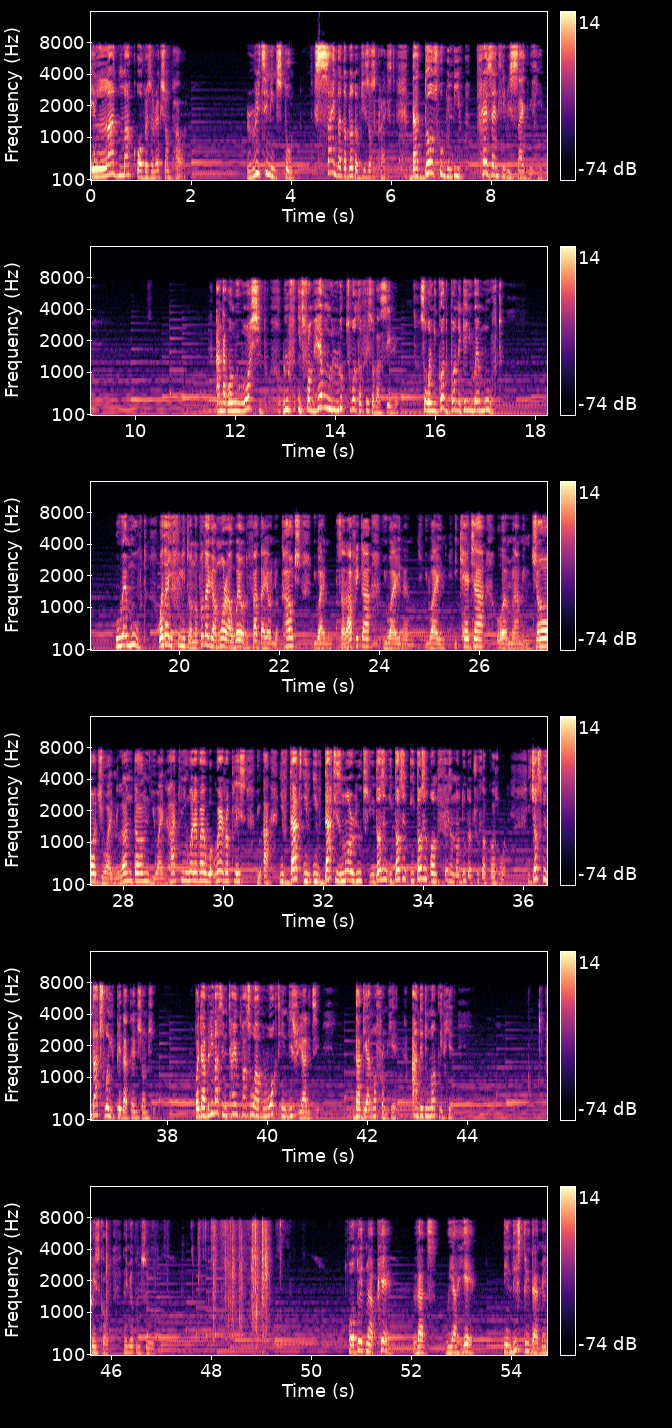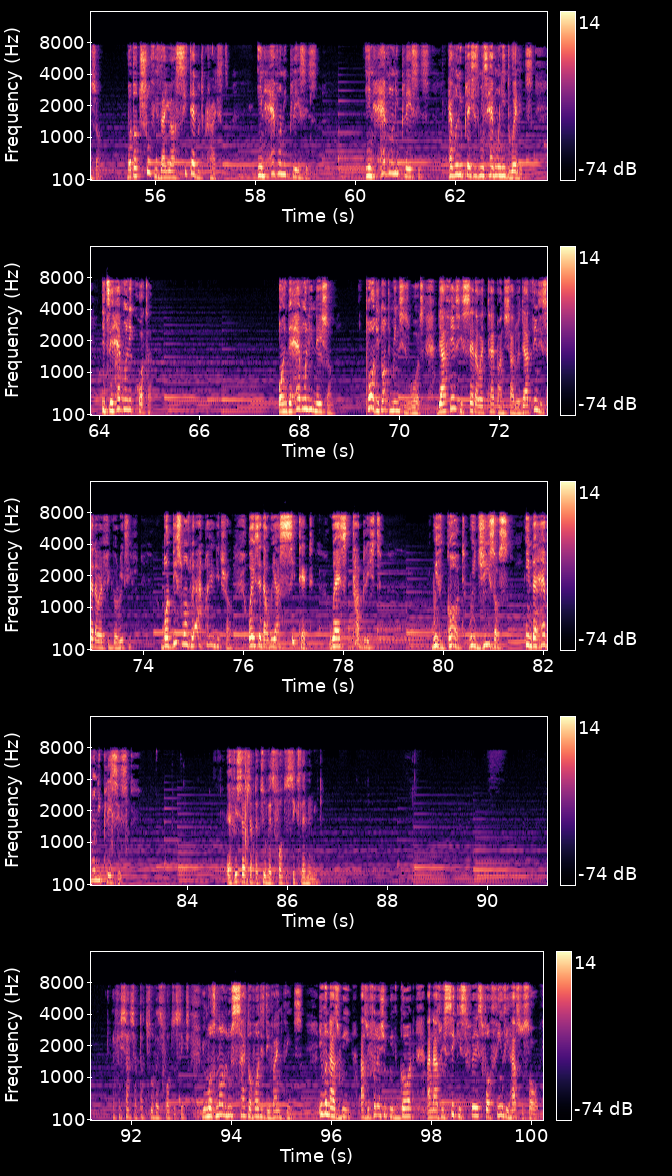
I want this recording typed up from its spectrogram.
a landmark of resurrection power, written in stone, signed by the blood of Jesus Christ, that those who believe presently reside with Him and that when we worship, we, it's from heaven we look towards the face of our Savior. So when you got born again, you were moved. We were moved, whether you feel it or not, whether you are more aware of the fact that you're on your couch, you are in South Africa, you are in um, you are in Ikeja, or um, I'm in George, you are in London, you are in Hackney, whatever wherever place you are. If that if, if that is more real to you, it doesn't it doesn't it doesn't unface and undo the truth of God's word. It just means that's what you paid attention to. But there are believers in time past who have walked in this reality that they are not from here and they do not live here. Praise God. Let me open to Although it may appear that we are here in this three dimension, but the truth is that you are seated with Christ in heavenly places. In heavenly places. Heavenly places means heavenly dwellings. It's a heavenly quarter. Or in the heavenly nation. Paul did not mince his words. There are things he said that were type and shadows. There are things he said that were figurative. But these ones were actually literal. Where he said that we are seated, we are established with God, with Jesus in the heavenly places. Ephesians chapter 2, verse 4 to 6. Let me read. Ephesians chapter 2, verse 4 to 6. You must not lose sight of all these divine things. Even as we as we fellowship with God and as we seek his face for things he has to solve.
